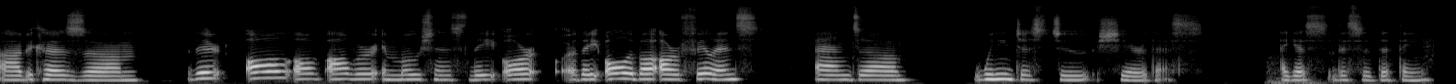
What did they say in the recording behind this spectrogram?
uh, because um, they're all of our emotions. They are they all about our feelings. And um, we need just to share this. I guess this is the thing.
